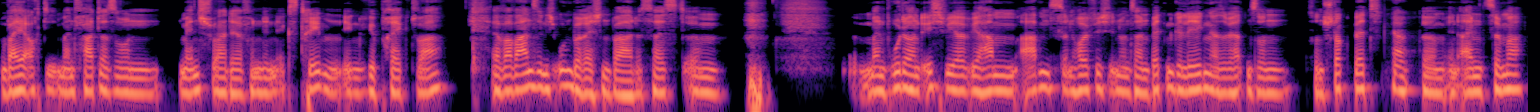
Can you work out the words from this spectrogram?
weil ja auch die, mein Vater so ein Mensch war, der von den Extremen irgendwie geprägt war. Er war wahnsinnig unberechenbar. Das heißt, ähm, mein Bruder und ich, wir, wir haben abends dann häufig in unseren Betten gelegen. Also wir hatten so ein, so ein Stockbett ja. ähm, in einem Zimmer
